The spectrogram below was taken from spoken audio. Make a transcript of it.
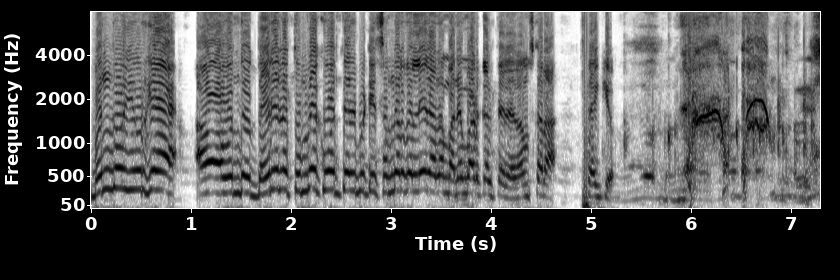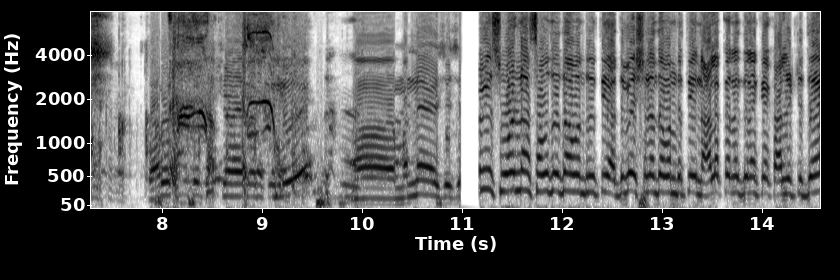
ಬಂದು ಇವ್ರಿಗೆ ಆ ಒಂದು ಧೈರ್ಯನ ತುಂಬಬೇಕು ಅಂತ ಹೇಳ್ಬಿಟ್ಟು ಈ ಸಂದರ್ಭದಲ್ಲಿ ನಾನು ಮನೆ ಮಾಡ್ಕೊಳ್ತೇನೆ. ನಮಸ್ಕಾರ. ಥ್ಯಾಂಕ್ ಯು ಮೊನ್ನೆ ಈ ಸುವರ್ಣ ಸೌಧದ ಒಂದ್ ರೀತಿ ಅಧಿವೇಶನದ ಒಂದ್ ರೀತಿ ನಾಲ್ಕನೇ ದಿನಕ್ಕೆ ಕಾಲಿಟ್ಟಿದೆ.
